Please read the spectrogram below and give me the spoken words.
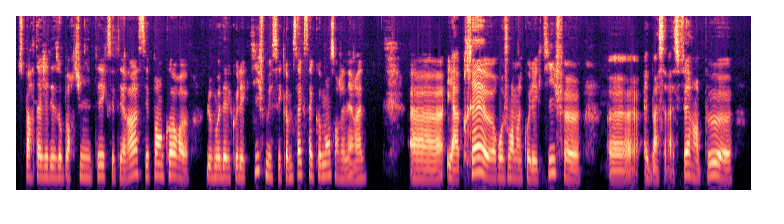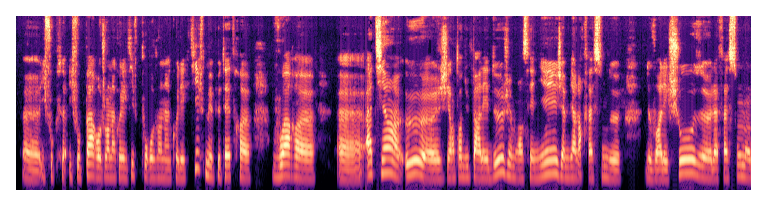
se partager des opportunités, etc. C'est pas encore le modèle collectif, mais c'est comme ça que ça commence en général. et après, rejoindre un collectif, eh ben ça va se faire un peu euh, il faut que il faut pas rejoindre un collectif pour rejoindre un collectif, mais peut-être euh, voir euh, ah tiens eux j'ai entendu parler d'eux, je vais me renseigner, j'aime bien leur façon de, de voir les choses, la façon dont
